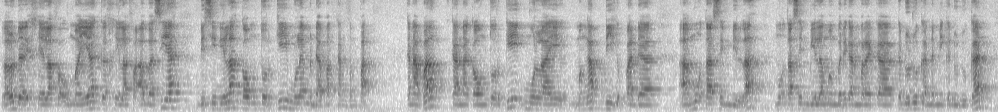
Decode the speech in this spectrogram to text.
Lalu dari khilafah Umayyah ke khilafah Abbasiyah, di sinilah kaum Turki mulai mendapatkan tempat Kenapa? Karena kaum Turki mulai mengabdi kepada uh, Mu'tasim Billah. Mu'tasim Billah memberikan mereka kedudukan demi kedudukan.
